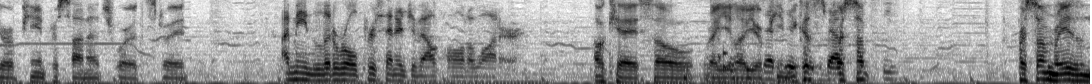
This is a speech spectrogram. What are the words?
European percentage where it's straight? I mean, literal percentage of alcohol to water. Okay, so regular European because for some 60. for some reason,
